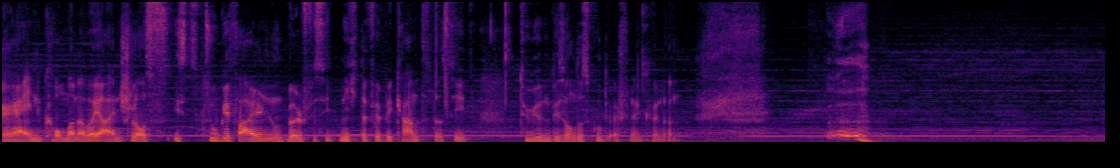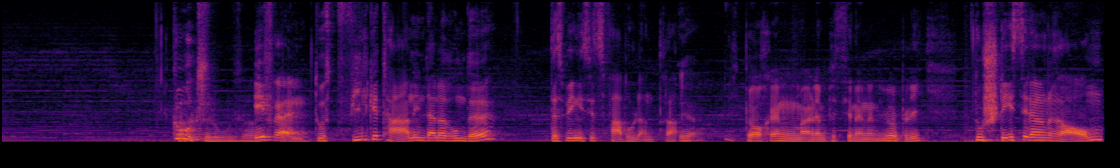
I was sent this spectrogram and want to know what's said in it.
reinkommen. Aber ja, ein Schloss ist zugefallen und Wölfe sind nicht dafür bekannt, dass sie Türen besonders gut öffnen können. Gut, Ach, Ephraim, du hast viel getan in deiner Runde, deswegen ist jetzt Fabuland dran. Ja. Ich brauche mal ein bisschen einen Überblick. Du stehst in einem Raum,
